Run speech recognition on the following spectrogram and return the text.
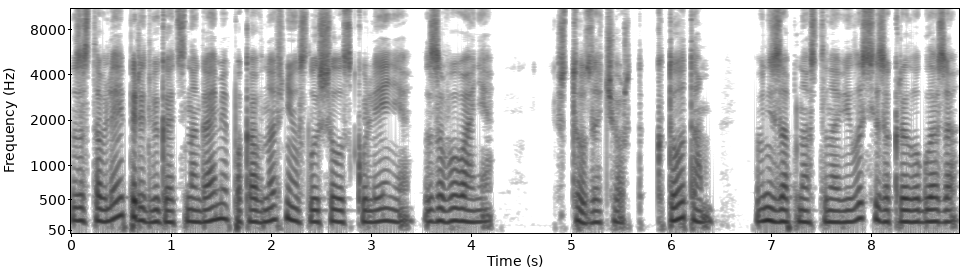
заставляя передвигать ногами, пока вновь не услышала скуление, завывание. Что за черт? Кто там? Внезапно остановилась и закрыла глаза.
